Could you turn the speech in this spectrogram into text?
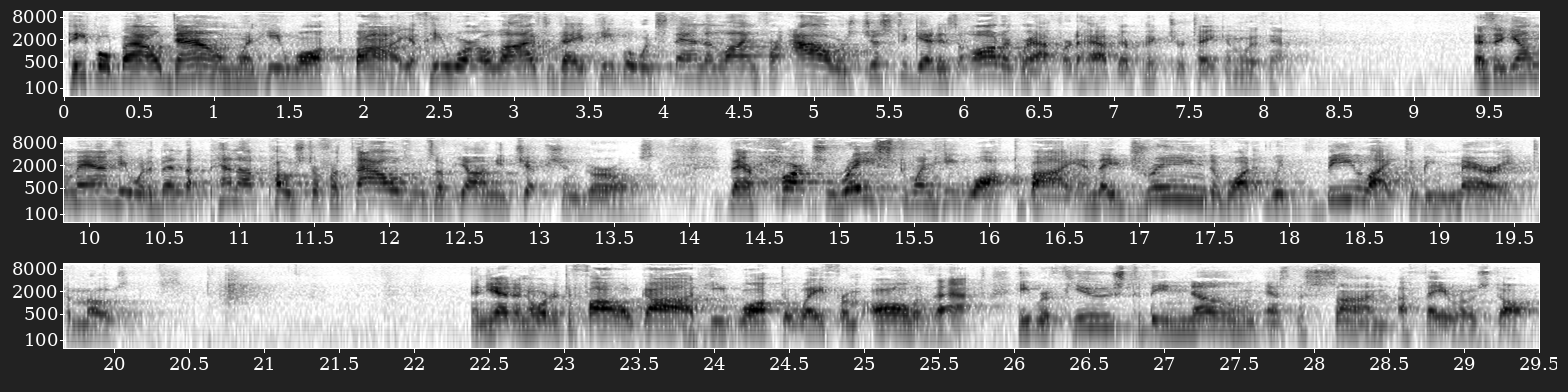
People bowed down when he walked by. If he were alive today, people would stand in line for hours just to get his autograph or to have their picture taken with him. As a young man, he would have been the pin-up poster for thousands of young Egyptian girls. Their hearts raced when he walked by, and they dreamed of what it would be like to be married to Moses. And yet, in order to follow God, he walked away from all of that. He refused to be known as the son of Pharaoh's daughter.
